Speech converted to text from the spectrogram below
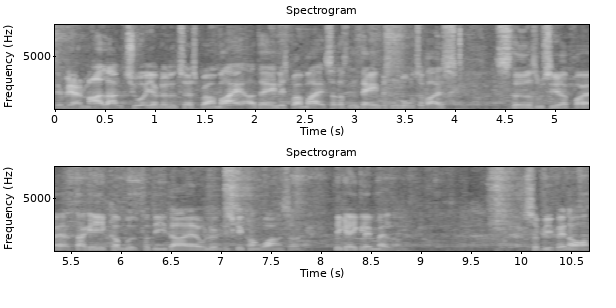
Det bliver en meget lang tur, jeg bliver nødt til at spørge mig, og da jeg endelig spørger mig, så er der sådan en dame, sådan en motorvejssted, som siger, prøv at, der kan I ikke komme ud, fordi der er olympiske konkurrencer. Det kan I glemme alt om. Så vi vender om.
